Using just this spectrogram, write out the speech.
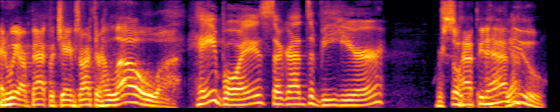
And we are back with James Arthur. Hello. Hey, boys. So glad to be here. We're so happy to have Yeah. you.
